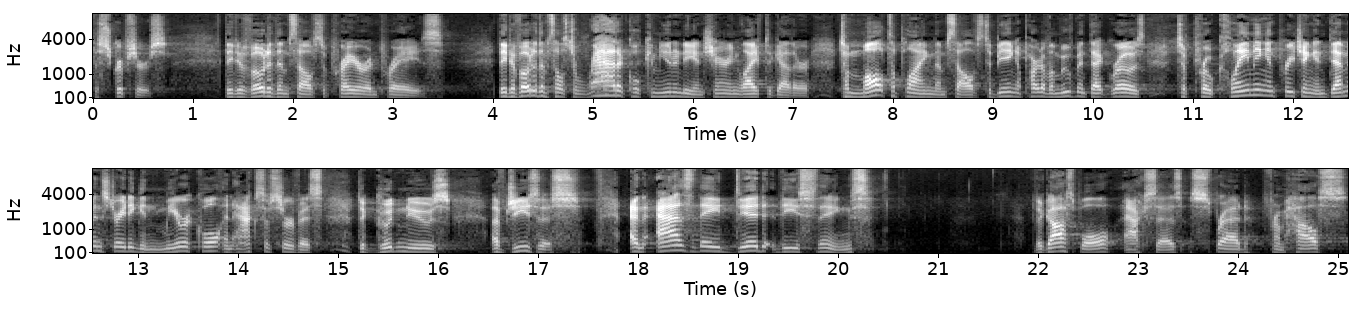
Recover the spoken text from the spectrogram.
the Scriptures. They devoted themselves to prayer and praise. They devoted themselves to radical community and sharing life together, to multiplying themselves, to being a part of a movement that grows, to proclaiming and preaching and demonstrating in miracle and acts of service the good news of Jesus. And as they did these things, the gospel, Acts says, spread from house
